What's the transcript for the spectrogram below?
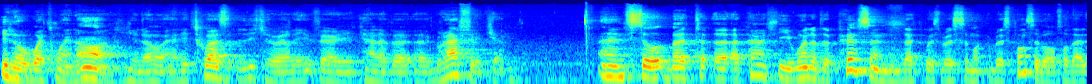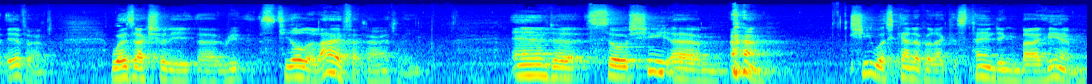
you know, what went on, you know, and it was literally very kind of a, a graphic. And so, but uh, apparently one of the persons that was res- responsible for that event was actually uh, re- still alive, apparently. And uh, so she, um, she was kind of like standing by him.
